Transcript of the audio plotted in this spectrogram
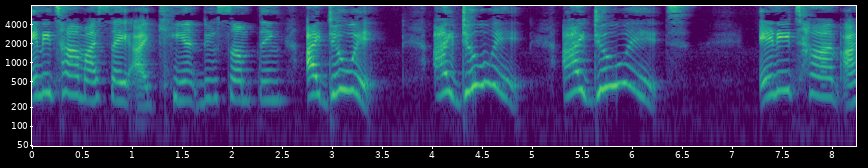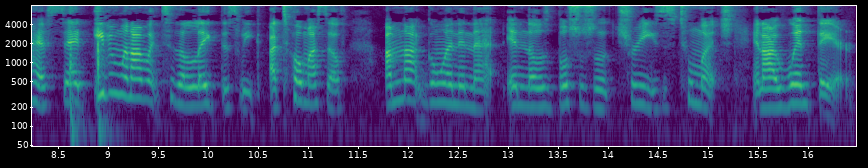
Anytime I say I can't do something, I do it. I do it. I do it anytime I have said, even when I went to the lake this week, I told myself, I'm not going in that in those bushes of trees. It's too much. And I went there.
